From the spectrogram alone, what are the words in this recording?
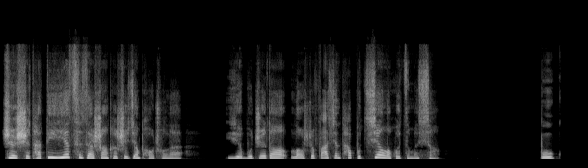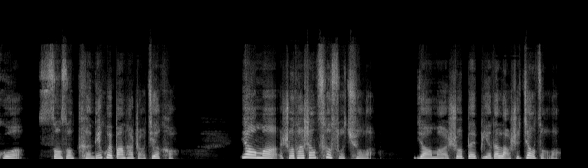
这是他第一次在上课时间跑出来，也不知道老师发现他不见了会怎么想。不过宋宋肯定会帮他找借口，要么说他上厕所去了，要么说被别的老师叫走了。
